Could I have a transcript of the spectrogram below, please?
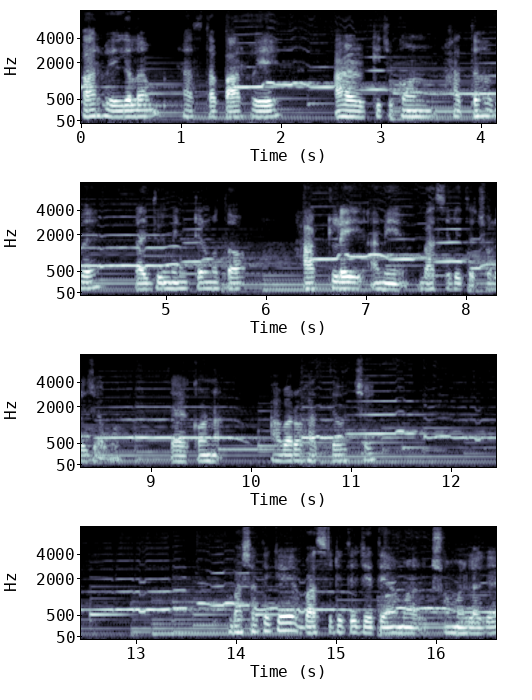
পার হয়ে গেলাম। রাস্তা পার হয়ে আর কিছুক্ষণ হাঁটতে হবে। প্রায় দুই মিনিটের মতো হাঁটলেই আমি বাসিটিতে চলে যাব। এখন আবারও হাঁটতে হচ্ছে। বাসা থেকে বাসিটিতে যেতে আমার সময় লাগে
